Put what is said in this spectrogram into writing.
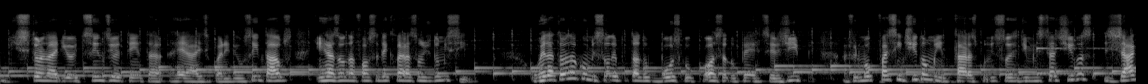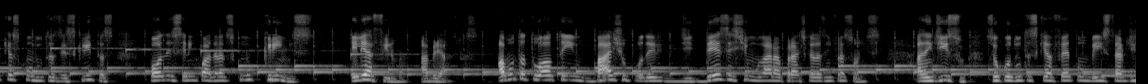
o que se tornaria R$ 880,41 em razão da falsa declaração de domicílio. O relator da comissão, deputado Bosco Costa, do PR de Sergipe, afirmou que faz sentido aumentar as punições administrativas, já que as condutas descritas podem ser enquadradas como crimes. Ele afirma, aspas, a multa atual tem baixo poder de desestimular a prática das infrações. Além disso, são condutas que afetam o bem-estar de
